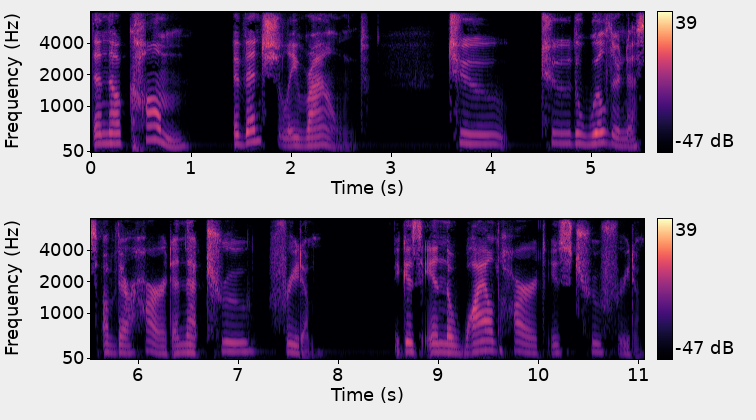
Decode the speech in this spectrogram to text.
then they'll come eventually round to to the wilderness of their heart and that true freedom. Because in the wild heart is true freedom.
